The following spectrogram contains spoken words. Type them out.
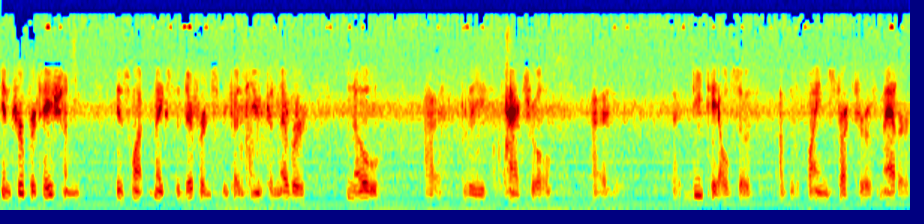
interpretation is what makes the difference because you can never know uh, the actual uh, details of, of the fine structure of matter.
